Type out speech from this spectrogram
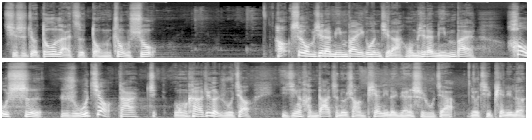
其实就都来自董仲舒。好，所以我们现在明白一个问题了。我们现在明白后世儒教，当然，这我们看到这个儒教已经很大程度上偏离了原始儒家，尤其偏离了。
